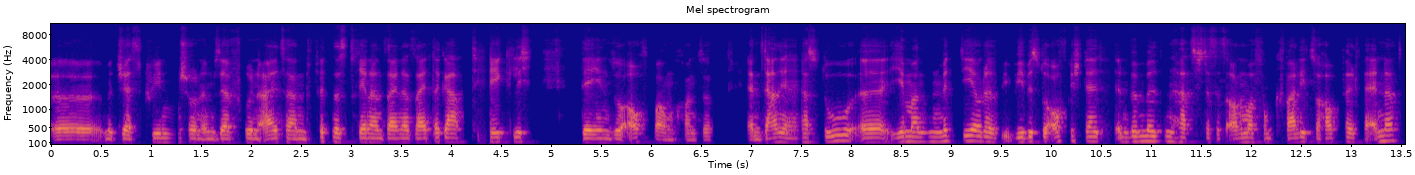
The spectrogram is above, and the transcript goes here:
äh, mit Jess Green schon im sehr frühen Alter einen Fitnesstrainer an seiner Seite gehabt, täglich, der ihn so aufbauen konnte. Ähm, Daniel, hast du äh, jemanden mit dir oder wie, wie, bist du aufgestellt in Wimbledon? Hat sich das jetzt auch nochmal vom Quali zu Hauptfeld verändert?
